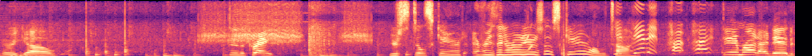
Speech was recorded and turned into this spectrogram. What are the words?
There we go. Do the crank. You're still scared? Everything around here is so scared all the time. You did it, Putt Putt! Damn right I did.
